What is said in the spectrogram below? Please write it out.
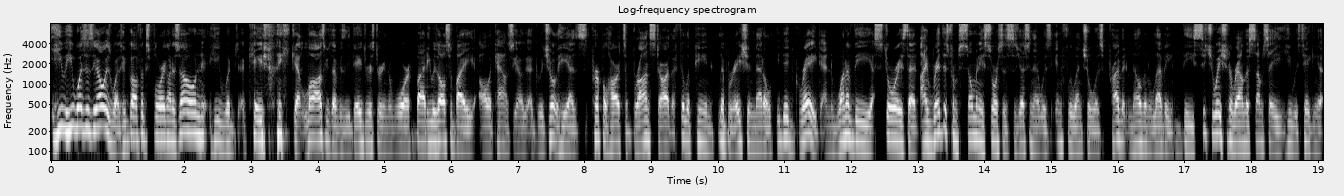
he, he was as he always was. He'd go off exploring on his own. He would occasionally get lost. He was obviously dangerous during the war, but he was also by all accounts, you know, a good shoulder. He has Purple Hearts, a Bronze Star, the Philippine Liberation Medal. He did great. And one of the stories that I read this from so many sources suggesting that it was influential was Private Melvin Levy. The situation around this, some say he was taking a,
